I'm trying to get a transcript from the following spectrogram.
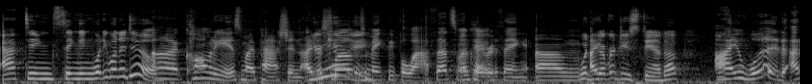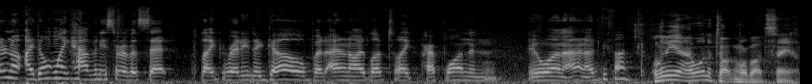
acting, singing? What do you want to do? Uh, comedy is my passion. I You're just love to make people laugh. That's my Okay. favorite thing. Um, Would you I, ever do stand-up? I would. I don't know. I don't like have any sort of a set like ready to go, but I don't know. I'd love to like prep one and do one. I don't know. It'd be fun. Well, let me. I want to talk more about Sam.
